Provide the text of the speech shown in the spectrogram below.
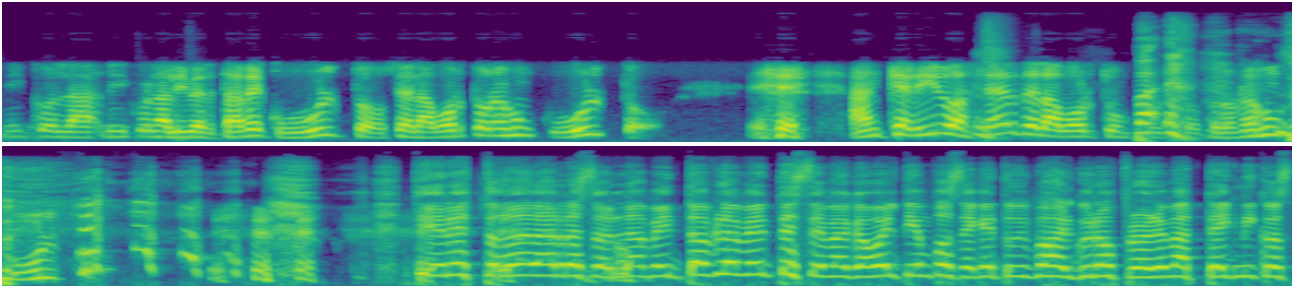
ni con la ni con la libertad de culto. O sea, el aborto no es un culto. han querido hacer del aborto un culto, pero no es un culto. Tienes toda la razón. Lamentablemente se me acabó el tiempo. Sé que tuvimos algunos problemas técnicos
